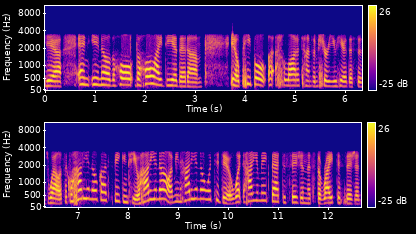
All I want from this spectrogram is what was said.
Yeah, and you know the whole the whole idea that um you know, people, uh, a lot of times I'm sure you hear this as well. It's like, well, how do you know God's speaking to you? How do you know? I mean, how do you know what to do? What, how do you make that decision that's the right decision?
